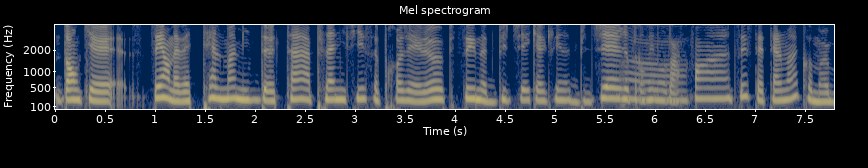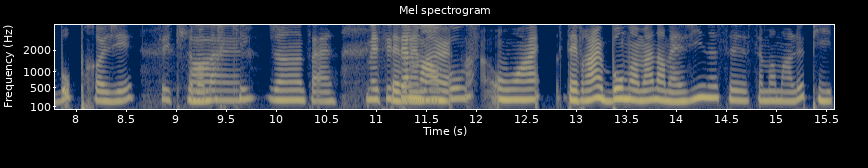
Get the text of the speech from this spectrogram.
Donc, tu sais, on avait tellement mis de temps à planifier ce projet-là. Puis, tu sais, notre budget, calculer notre budget, réserver nos Ah. affaires. Tu sais, c'était tellement comme un beau projet. C'est Ça clair. m'a marqué. Genre, ça, Mais c'est tellement vraiment un- beau. Ouais, c'était vraiment un beau moment dans ma vie, là, ce, ce moment-là. Puis,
